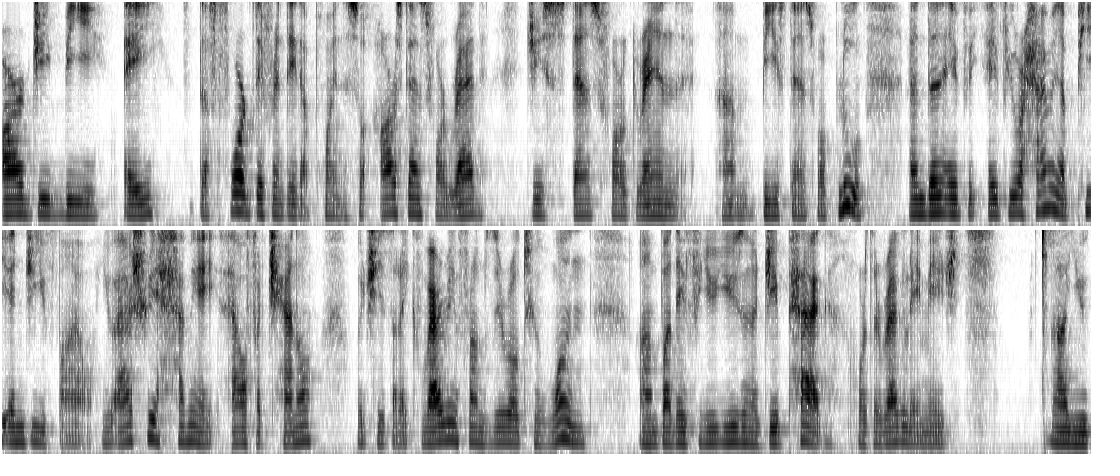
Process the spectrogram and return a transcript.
RGBA, the four different data points. So R stands for red, G stands for green, um, B stands for blue. And then if, if you're having a PNG file, you're actually having a alpha channel, which is like varying from zero to one. Um, but if you're using a JPEG or the regular image, uh, you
